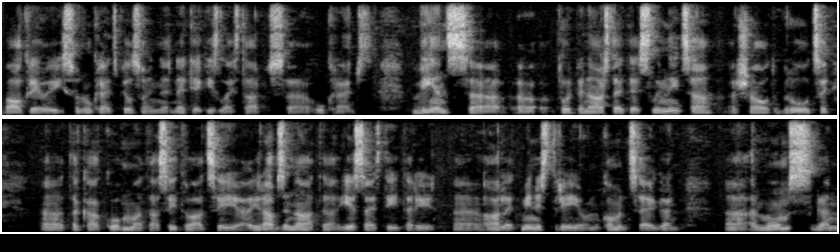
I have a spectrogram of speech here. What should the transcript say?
Baltkrievijas un Ukraiņas pilsoņi netiek izlaisti ārpus Ukrainas. Viens turpina ārstēties slimnīcā ar šautu brūci, tā kā kopumā tā situācija ir apzināta, iesaistīta arī ārlietu ministrija un komunicē gan ar mums, gan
